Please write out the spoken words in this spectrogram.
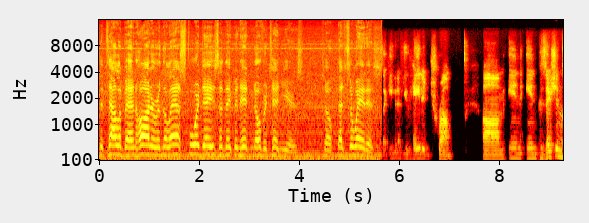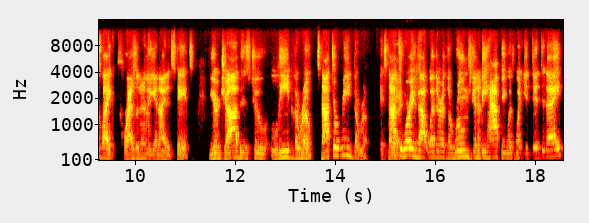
the Taliban harder in the last four days than they've been hit in over 10 years. So that's the way it is. Like even if you hated Trump, um, in in positions like president of the United States, your job is to lead the room. It's not to read the room. It's not right. to worry about whether the room's going to be happy with what you did today.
